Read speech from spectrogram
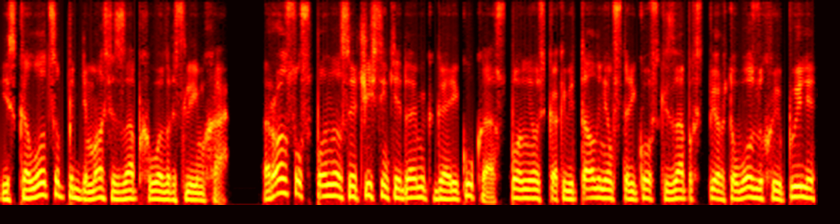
Из колодца поднимался запах водорослей и мха. Росу вспомнился чистенький домик Гарри Кука, вспомнилось, как витал в нем стариковский запах спирту воздуха и пыли,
